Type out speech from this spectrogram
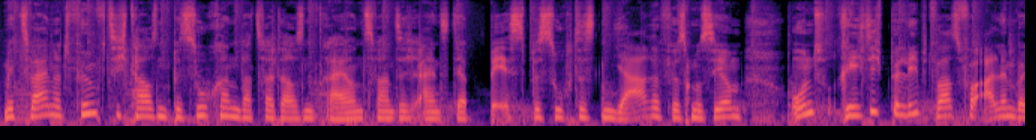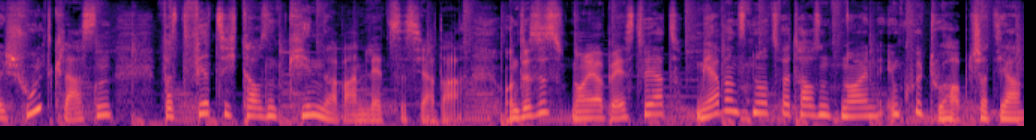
Mit 250.000 Besuchern war 2023 eins der bestbesuchtesten Jahre fürs Museum und richtig beliebt war es vor allem bei Schulklassen. Fast 40.000 Kinder waren letztes Jahr da. Und das ist neuer Bestwert. Mehr waren es nur 2009 im Kulturhauptstadtjahr.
